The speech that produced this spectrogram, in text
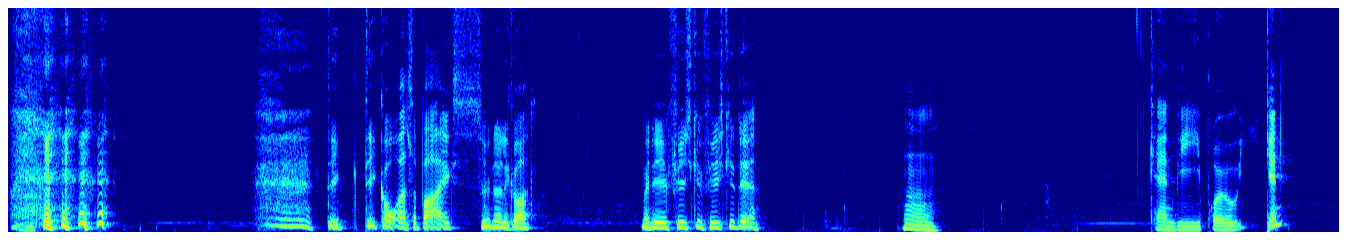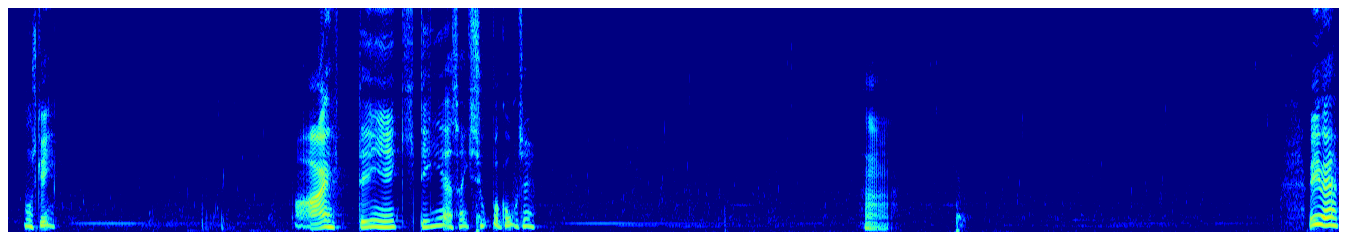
det, det går altså bare ikke synderligt godt. Men det er fiske, fiske der. Hmm. Kan vi prøve igen? Måske? Nej, det er, ikke, det er jeg altså ikke super god til. Hmm. Ved I hvad?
